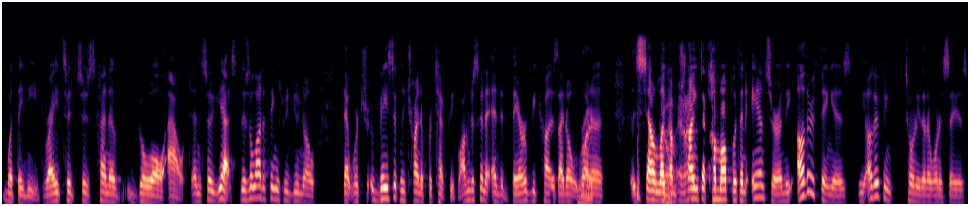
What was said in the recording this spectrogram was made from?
what they need right to, to just kind of go all out and so yes there's a lot of things we do know that we're tr- basically trying to protect people i'm just going to end it there because i don't want Right. to sound like No, i'm and I trying to come up with an answer and the other thing is the other thing tony that i want to say is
